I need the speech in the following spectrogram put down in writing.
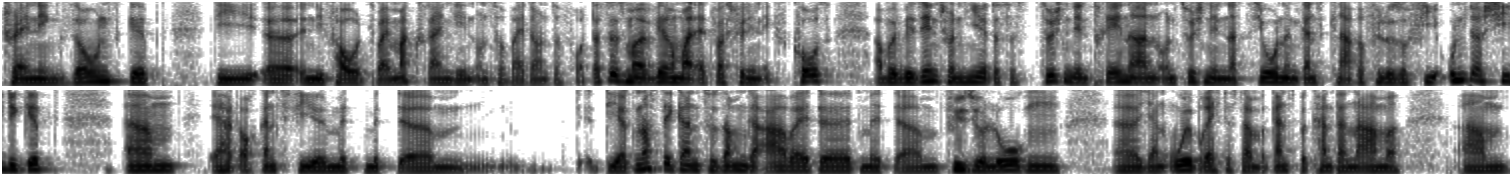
Training Zones gibt, die äh, in die VO2 Max reingehen und so weiter und so fort. Das ist mal, wäre mal etwas für den Exkurs, aber wir sehen schon hier, dass es zwischen den Trainern und zwischen den Nationen ganz klare Philosophieunterschiede gibt. Ähm, er hat auch ganz viel mit, mit ähm, Diagnostikern zusammengearbeitet, mit ähm, Physiologen, äh, Jan Ulbrecht ist da ein ganz bekannter Name, ähm,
